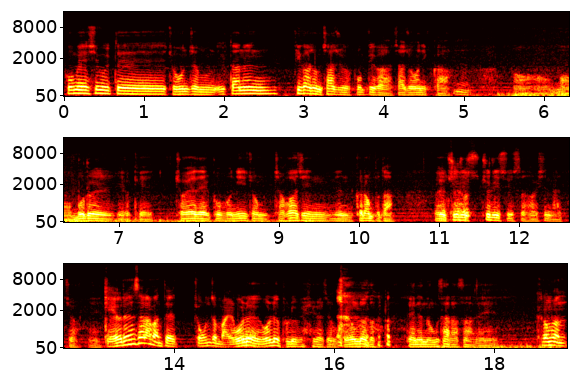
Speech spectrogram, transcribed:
봄에 심을 때 좋은 점은 일단은 비가 좀 자주 봄비가 자주 오니까 음. 어, 뭐 물을 이렇게 줘야 될 부분이 좀 적어지는 그런 부담 을 줄일, 수- 줄일 수 있어서 훨씬 낫죠. 네. 게으른 사람한테 좋은 점 말고 원래 원래 블루베리가 좀 게을러도 되는 농사라서 네. 그러면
